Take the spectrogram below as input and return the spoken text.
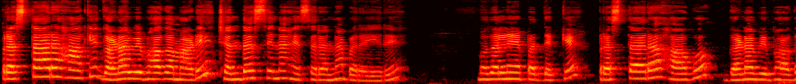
ಪ್ರಸ್ತಾರ ಹಾಕಿ ಗಣ ವಿಭಾಗ ಮಾಡಿ ಛಂದಸ್ಸಿನ ಹೆಸರನ್ನ ಬರೆಯಿರಿ. ಮೊದಲನೇ ಪದ್ಯಕ್ಕೆ ಪ್ರಸ್ತಾರ ಹಾಗೂ ಗಣ ವಿಭಾಗ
